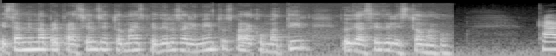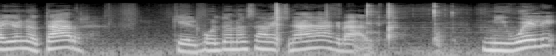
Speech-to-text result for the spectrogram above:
Esta misma preparación se toma después de los alimentos para combatir los gases del estómago. Cabe notar que el boldo no sabe nada agradable ni huele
